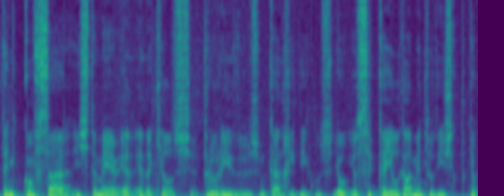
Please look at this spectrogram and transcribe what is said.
tenho que confessar, isto também é, é daqueles pruridos um bocado ridículos. Eu, eu saquei ilegalmente o disco porque eu,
